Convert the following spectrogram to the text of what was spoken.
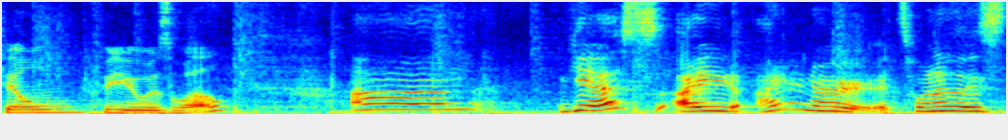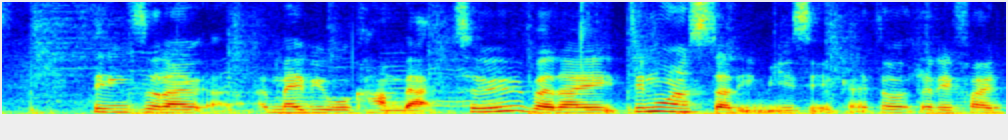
film for you as well? Um, yes, I I don't know. It's one of those things that I I maybe will come back to, but I didn't want to study music. I thought that if I'd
